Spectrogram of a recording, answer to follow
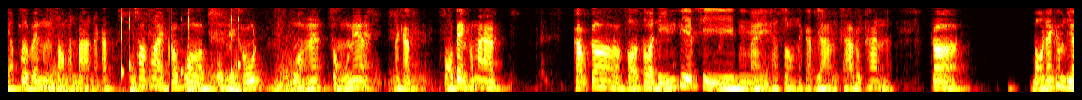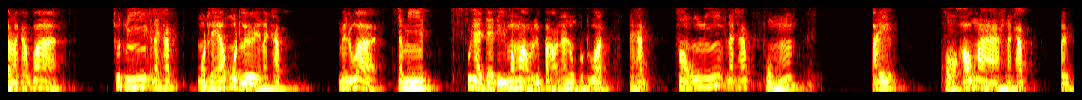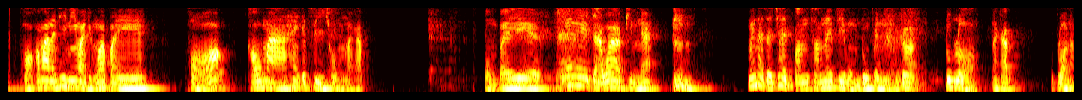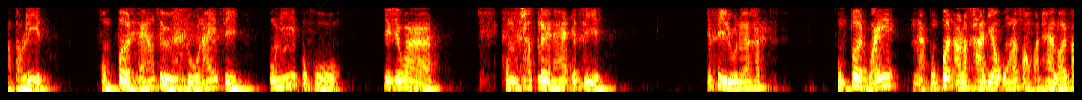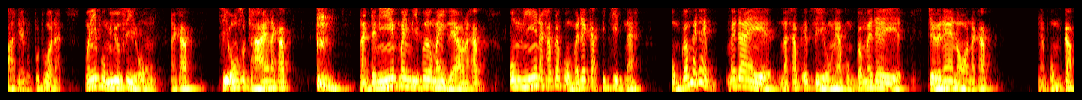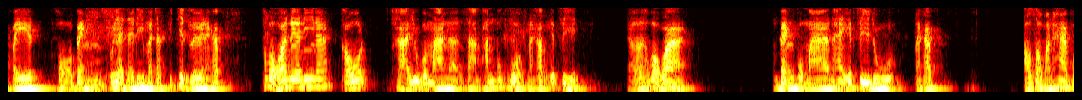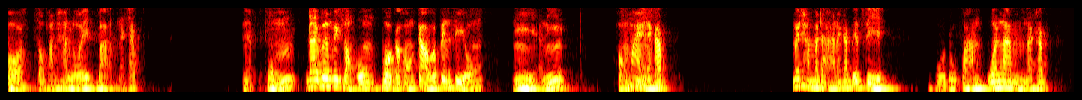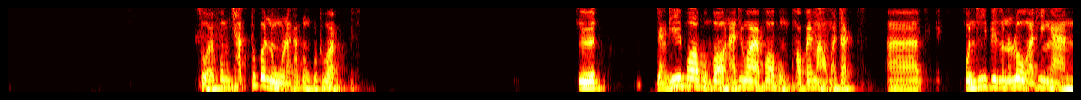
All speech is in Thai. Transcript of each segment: นี้เปิดไว้หมื่นสองพันบาทนะครับ ชอบเท่าไหร่เต้าพอผมนี่เขาห่วงอะสององค์เนี้ยนะครับ ขอแบ่งเข้ามา ครับก็ขอสวัสดีพี่พีเอฟซีมือใหม่ฮัสสองนะครับ ยามเช้าทุกท่าน ก็บอกได้คำเดียวนะครับว่าชุดนี้นะครับ หมดแล้วหมดเลยนะครับ ไม่รู้ว่าจะมีผู้ใหญ่ใจดีมาเหมาหรือเปล่านะหลวงปู่ทวดนะครับสององค์นี้นะครับ ผมไปขอเขามานะครับ ไปขอเข้ามาในที่นี้หมายถึงว่าไปขอเขามาให้เอฟซีชมนะครับ ผมไปไม่แน่ใจว่าพิมพ์เนี้ยไม่น่าจะใช่ปั๊มซ้ำในเอฟซีผมดูเป็นก็รูปหล่อนะครับ รูปหล่อหนังเตารีด ผมเปิดในหนังสือดูนะเอฟซีองนี้โอ้โห เรียกได้ว่าคมชัดเลยนะฮะ FC FC ดูเนื้อครับ ผมเปิดไว้ เนี่ยผมเปิดเอาราคาเดียวองค์ละสองพันห้าร้อยบาทเนี่ยหลวงพ่อทวดอะวันนี้ผมมีอยู่สี่องค์นะครับสี่องค์สุดท้ายนะครับ หลังจากนี้ไม่มีเพิ่มมาอีกแล้วนะครับ องค์นี้นะครับถ้าผมไม่ได้กลับพิจิตนะ ผมก็ไม่ได้ไม่ได้นะครับ F4 องค์เนี้ยผมก็ไม่ได้เจอแน่นอนนะครับเนี่ยผมกลับไปขอแบ่งผู้ใหญ่ใจดีมาจากพิจิตเลยนะครับเขาบอกว่าเนื้อนี้นะเขาขายอยู่ประมาณสามพันบวกบวกๆนะครับ FC แล้วเขาบอกว่า แบ่งผมมาให้ FC ดูนะครับ เอาสองพันห้าพอสองพันห้าร้อยบาทนะครับ เนี่ย ผมได้เพิ่มอีกสององค์ บวกกับของเก่าก็เป็นสี่องค์ นี่ อันนี้ของใหม่นะครับ ไม่ธรรมดานะครับ FC โอ้โหดูความอ้วนล่ำนะครับ สวยคมชัดทุกอนูนะครับหลวงปู่ทวดคืออย่างที่พ่อผมบอกนะที่ว่าพ่อผมเขาไปเหมามาจากอ่าคนที่พิษณุโลกนะที่งาน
